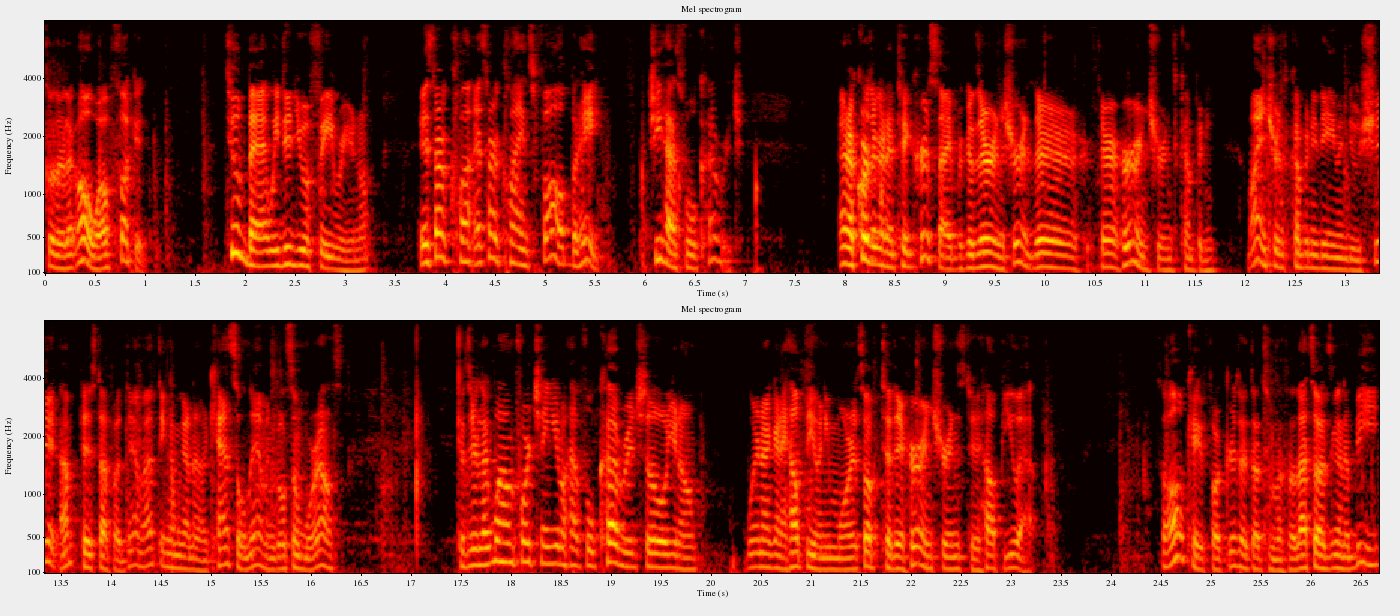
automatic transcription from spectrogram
So they're like, oh, well, fuck it. Too bad. We did you a favor, you know? It's our, it's our client's fault, but hey, she has full coverage. And of course, they're going to take her side because they're insurance. They're they're her insurance company. My insurance company didn't even do shit. I'm pissed off at them. I think I'm going to cancel them and go somewhere else. Because they're like, well, unfortunately, you don't have full coverage, so you know, we're not going to help you anymore. It's up to the, her insurance to help you out. So okay, fuckers. I thought to myself, that's how it's going to be.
